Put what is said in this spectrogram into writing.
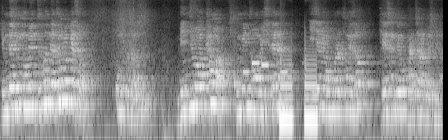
김대중 노무현 두 분 대통령께서 꿈꾸던 민주화 평화 국민 통합의 시대는 이재명 후보를 통해서 계승되고 발전할 것입니다.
